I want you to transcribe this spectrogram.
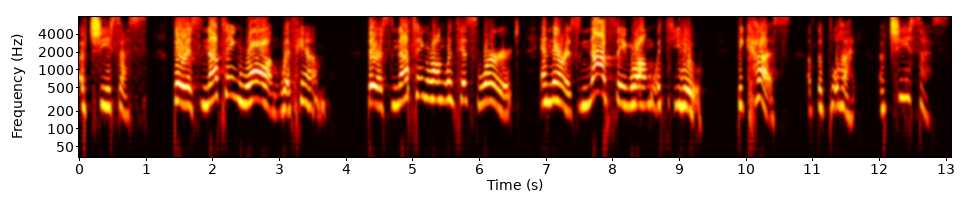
of Jesus. There is nothing wrong with him. There is nothing wrong with his word. And there is nothing wrong with you because of the blood of Jesus.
